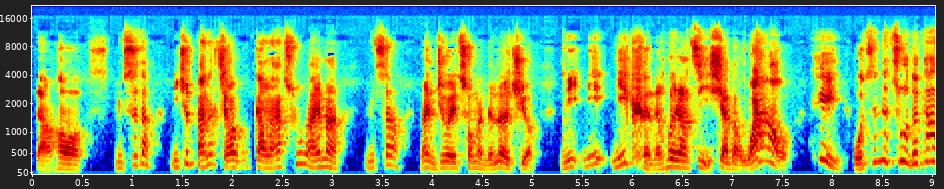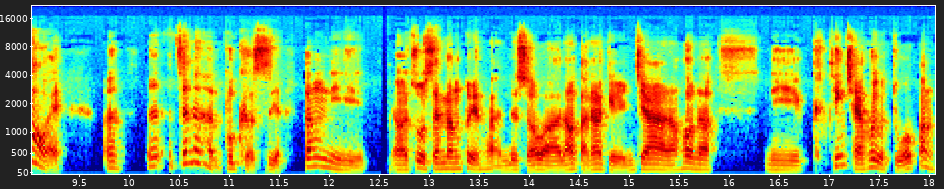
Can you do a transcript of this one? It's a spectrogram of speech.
然后你知道，你就把那个脚稿拿出来嘛，你知道，那你就会充满的乐趣哦。你你你可能会让自己吓到，哇哦，嘿，我真的做得到哎，嗯嗯，真的很不可思议。当你呃做三方对谈的时候啊，然后打电话给人家，然后呢，你听起来会有多棒，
